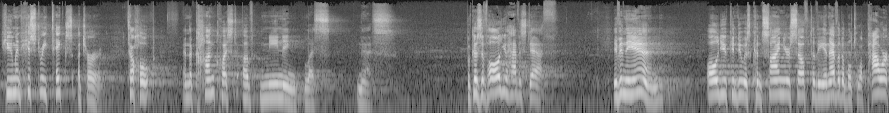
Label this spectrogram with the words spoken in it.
human history takes a turn to hope and the conquest of meaninglessness. Because if all you have is death, if in the end, all you can do is consign yourself to the inevitable, to a power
